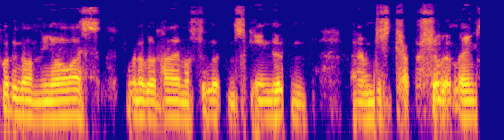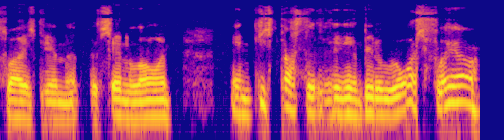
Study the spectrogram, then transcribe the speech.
put it on the ice. When I got home, I filled it and skinned it, and um, just cut the fillet lengthways down the, the centre line, and just dusted it in a bit of rice flour.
